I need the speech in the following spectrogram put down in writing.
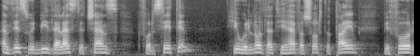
and this will be the last chance for Satan. He will know that he have a short time before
